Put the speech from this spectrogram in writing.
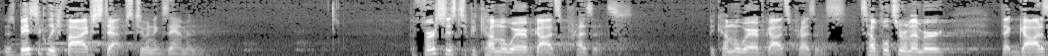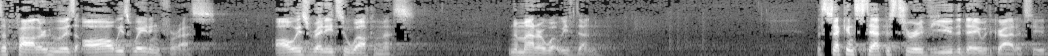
There's basically five steps to an examen. The first is to become aware of God's presence become aware of God's presence. It's helpful to remember that God is a Father who is always waiting for us, always ready to welcome us, no matter what we've done. The second step is to review the day with gratitude.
